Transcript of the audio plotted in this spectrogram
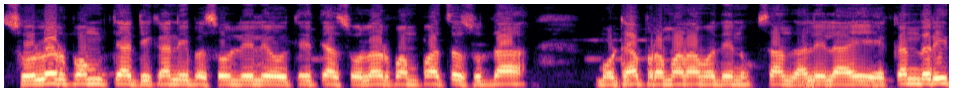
सोलर पंप त्या ठिकाणी बसवलेले होते. त्या सोलर पंपाचं सुद्धा मोठ्या प्रमाणामध्ये नुकसान झालेलं आहे. एकंदरीत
